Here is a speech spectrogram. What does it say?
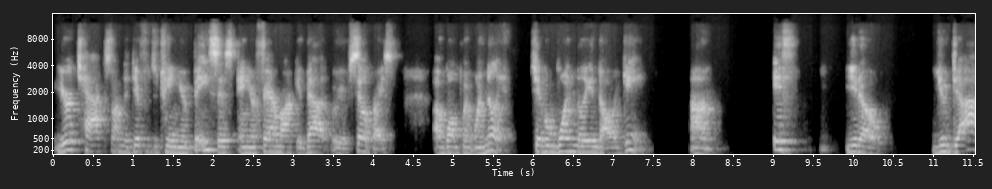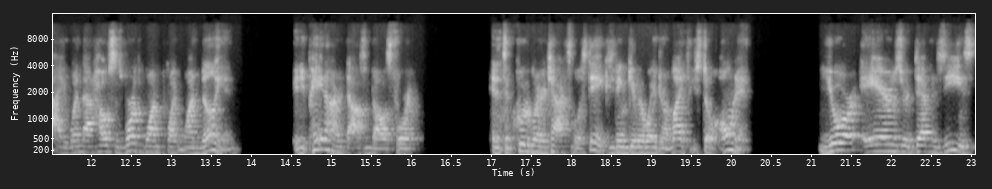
you're taxed on the difference between your basis and your fair market value or your sale price of 1.1 million. So you have a $1 million gain. Um, if, you know, you die when that house is worth 1.1 million and you paid $100,000 for it and it's included in your taxable estate because you didn't give it away during life, you still own it. Your heirs or devisees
